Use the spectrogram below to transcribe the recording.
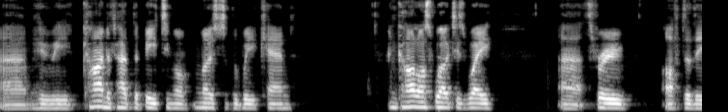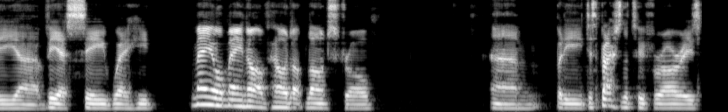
um, who he kind of had the beating of most of the weekend. And Carlos worked his way uh, through after the uh, VSC, where he may or may not have held up Lance Stroll. Um, but he dispatched the two Ferraris,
